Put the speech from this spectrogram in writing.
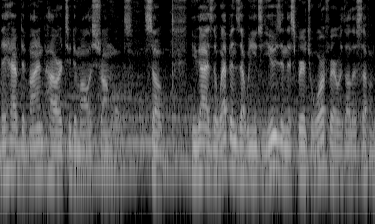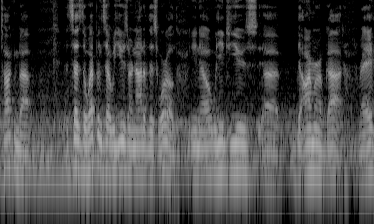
they have divine power to demolish strongholds. So, you guys, the weapons that we need to use in this spiritual warfare with all this stuff I'm talking about, it says the weapons that we use are not of this world. You know, we need to use uh, the armor of God, right?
